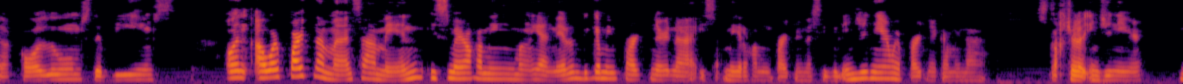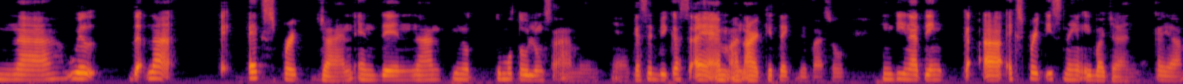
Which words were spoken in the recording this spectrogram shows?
the columns, the beams. On our part naman, sa amin, is meron kaming mga, yan, meron din kaming partner na, isa, meron kaming partner na civil engineer, may partner kami na structural engineer na will da, na expert dyan and then na tumutulong sa amin. Yan. Kasi because I am an architect, 'di ba? So hindi nating uh, expertise na yung iba dyan. Kaya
